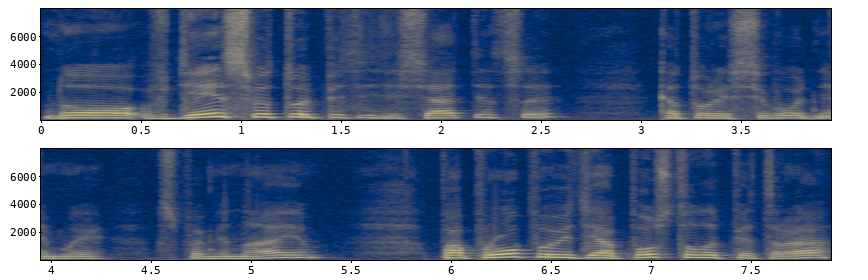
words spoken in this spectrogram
Но в день Святой Пятидесятницы, который сегодня мы вспоминаем, по проповеди апостола Петра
